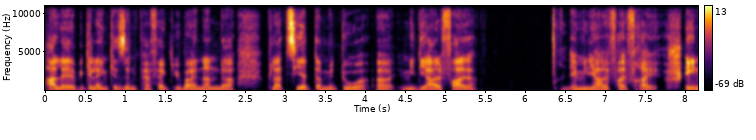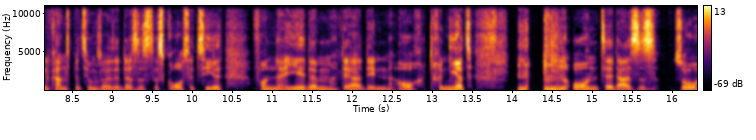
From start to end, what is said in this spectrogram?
alle Gelenke sind perfekt übereinander platziert, damit du, äh, im Idealfall im Idealfall frei stehen kannst, beziehungsweise das ist das große Ziel von äh, jedem, der den auch trainiert. Und, äh, da ist es so,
